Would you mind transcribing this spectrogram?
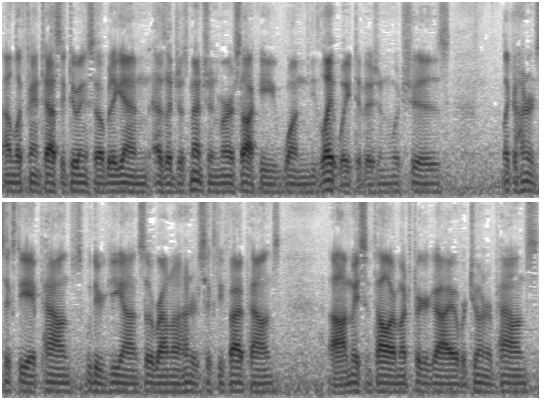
and looked fantastic doing so. But again, as I just mentioned, Murasaki won the lightweight division, which is like 168 pounds with your gi on, so around 165 pounds. Uh, Mason Fowler, a much bigger guy, over 200 pounds,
